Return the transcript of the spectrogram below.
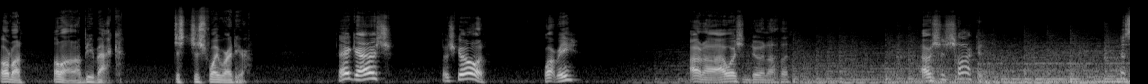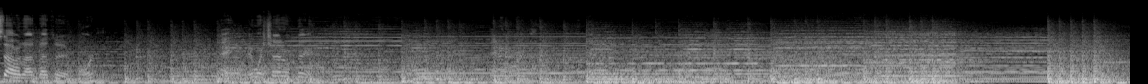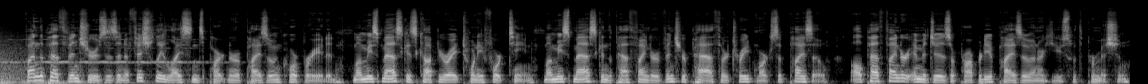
Hold on. Hold on, I'll be back. Just, just wait right here. Hey, guys. How's it going? What, me? I don't know. I wasn't doing nothing. I was just talking. It's not, not nothing important. Hey, hey, what's that over there? Find the Path Ventures is an officially licensed partner of Paizo Incorporated. Mummy's Mask is copyright 2014. Mummy's Mask and the Pathfinder Adventure Path are trademarks of Paizo. All Pathfinder images are property of Paizo and are used with permission.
